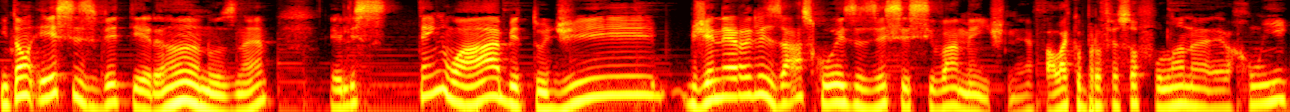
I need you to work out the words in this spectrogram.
Então, esses veteranos, né, eles têm o hábito de generalizar as coisas excessivamente, né? Falar que o professor fulano é ruim,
